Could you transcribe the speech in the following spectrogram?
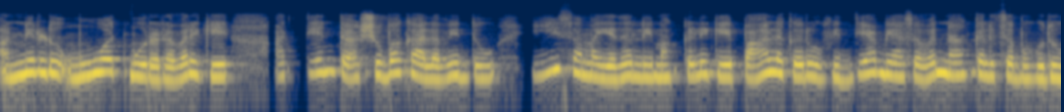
ಹನ್ನೆರಡು ಮೂವತ್ತ್ಮೂರರವರೆಗೆ ಅತ್ಯಂತ ಶುಭ ಕಾಲವಿದ್ದು, ಈ ಸಮಯದಲ್ಲಿ ಮಕ್ಕಳಿಗೆ ಪಾಲಕರು ವಿದ್ಯಾಭ್ಯಾಸವನ್ನು ಕಲಿಸಬಹುದು,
